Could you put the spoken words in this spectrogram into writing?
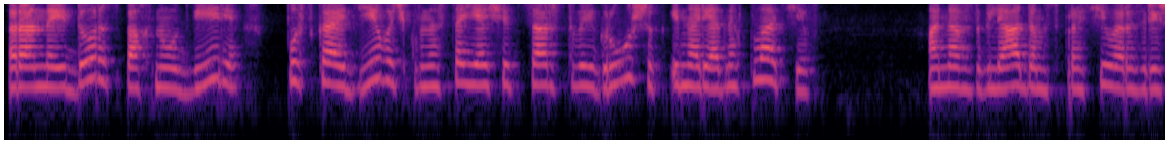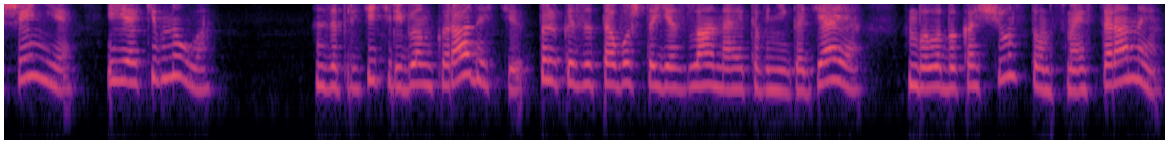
Раннейдо распахнул двери, пуская девочку в настоящее царство игрушек и нарядных платьев. Она взглядом спросила разрешения, и я кивнула. Запретить ребенку радости только из-за того, что я зла на этого негодяя, было бы кощунством с моей стороны.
